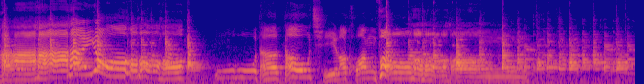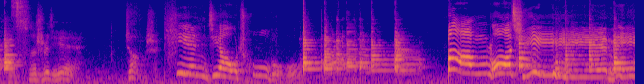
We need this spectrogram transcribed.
哎呜的抖起了狂风。此时节。正是天骄出谷，邦罗齐鸣。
